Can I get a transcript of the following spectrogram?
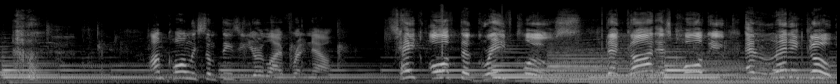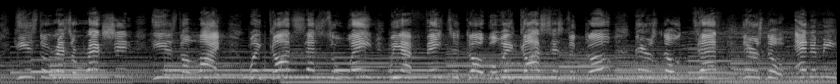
I'm calling some things in your life right now. Take off the grave clothes that God has called you and let it go. He is the resurrection, He is the life. When God says to wait, we have faith to go. But when God says to go, there's no death, there's no enemy,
